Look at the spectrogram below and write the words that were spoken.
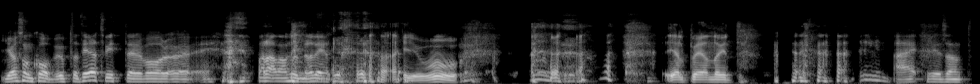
Gör som Cobb, uppdatera Twitter var, eh, varannan hundradel. jo. Hjälper ändå inte. Nej, det är sant.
